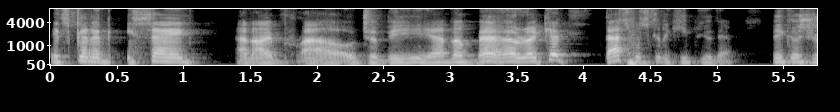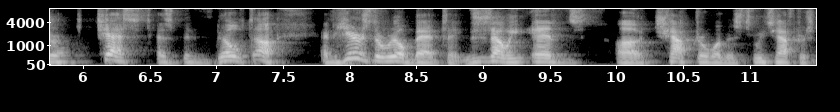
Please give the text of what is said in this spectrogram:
It's going to be saying, and I'm proud to be an American. That's what's going to keep you there because your chest has been built up. And here's the real bad thing this is how he ends uh, chapter one. There's three chapters.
